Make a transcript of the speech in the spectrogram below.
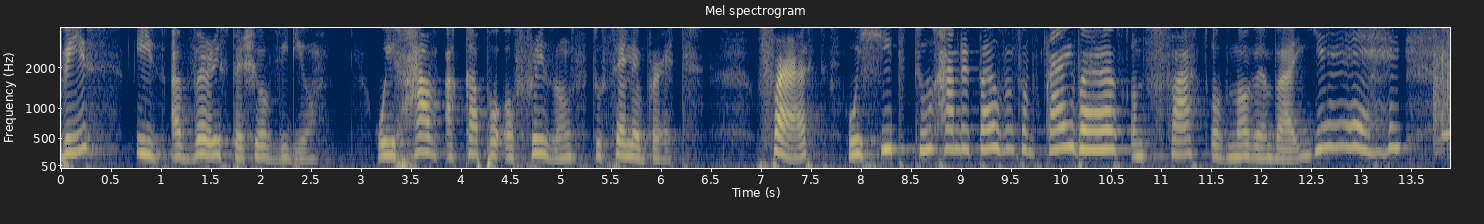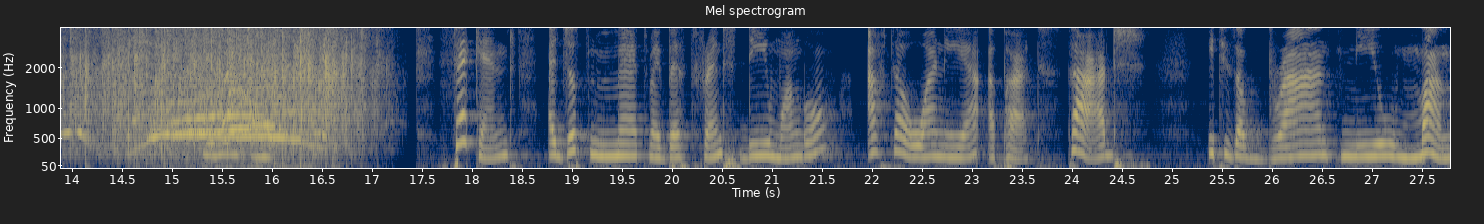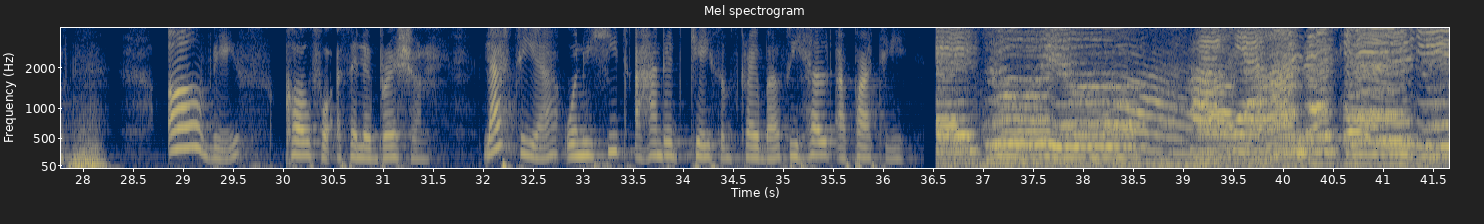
This is a very special video. We have a couple of reasons to celebrate. First, we hit 200,000 subscribers on 1st of November. Yay! Second, I just met my best friend Dee Mwango after one year apart. Third, it is a brand new month. All this call for a celebration. Last year, when we hit 100k subscribers, we held a party. Hey to you, happy 100k,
